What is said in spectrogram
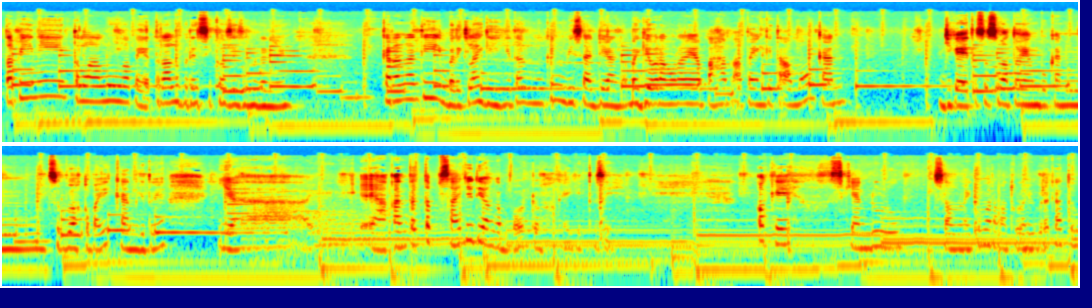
Tapi ini terlalu apa ya terlalu beresiko sih sebenarnya. Karena nanti balik lagi kita mungkin bisa dianggap bagi orang-orang yang paham apa yang kita omongkan jika itu sesuatu yang bukan sebuah kebaikan gitu ya ya ya akan tetap saja dianggap bodoh kayak gitu sih. Oke sekian dulu. Assalamualaikum warahmatullahi wabarakatuh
